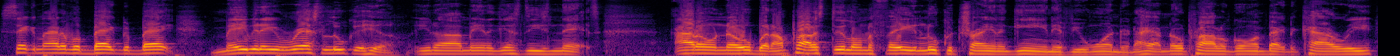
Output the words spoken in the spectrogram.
second night of a back-to-back, maybe they rest Luka here, you know what I mean, against these Nets. I don't know, but I'm probably still on the fade Luka train again. If you're wondering, I have no problem going back to Kyrie,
